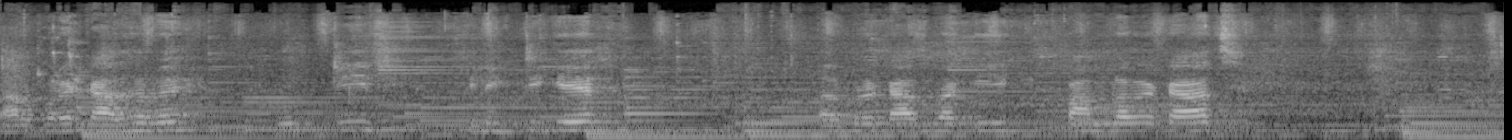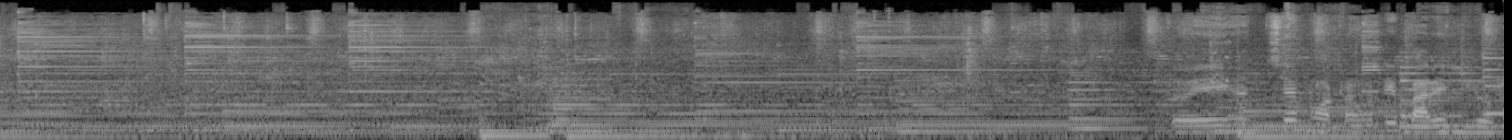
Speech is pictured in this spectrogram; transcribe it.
তারপরে কাজ হবে ইলেকট্রিকের তারপরে কাজ বাকি পামলারের কাজ। তো এই হচ্ছে মোটামুটি বাড়ির লোক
